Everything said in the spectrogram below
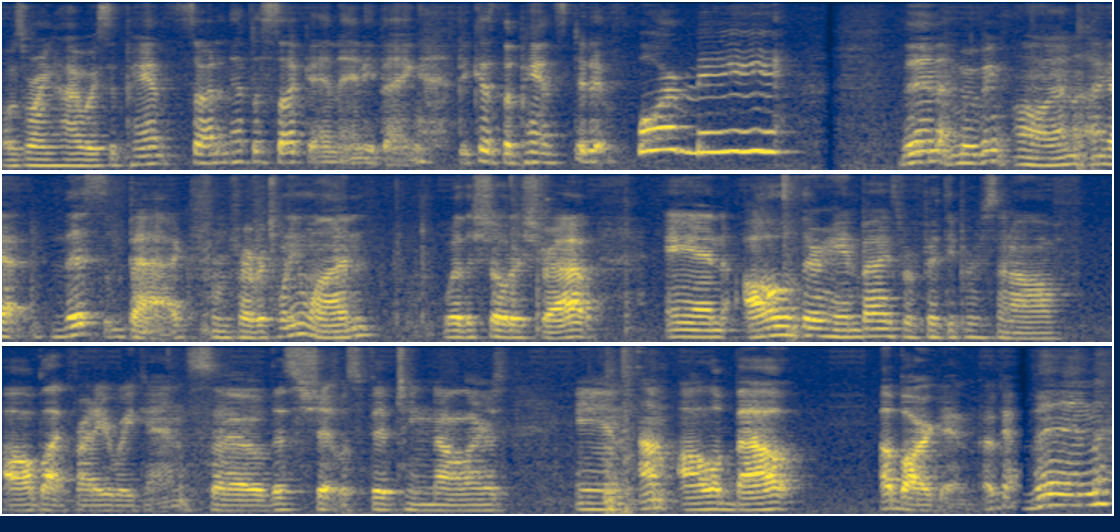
I was wearing high-waisted pants so I didn't have to suck in anything because the pants did it for me. Then moving on, I got this bag from Forever 21 with a shoulder strap and all of their handbags were 50% off all Black Friday weekend. So this shit was $15 and I'm all about a bargain. Okay. Then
